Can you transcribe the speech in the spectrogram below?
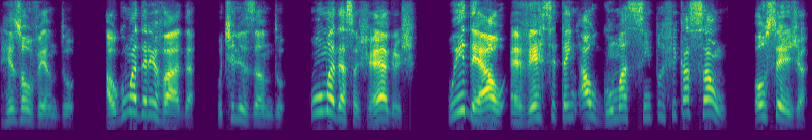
resolvendo alguma derivada utilizando uma dessas regras, o ideal é ver se tem alguma simplificação, ou seja,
